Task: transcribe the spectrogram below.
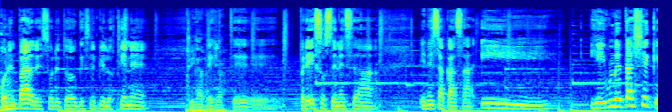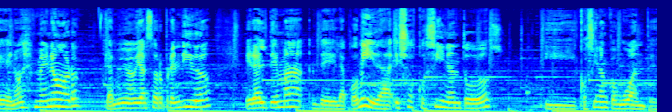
Con el padre, sobre todo, que es el que los tiene Claro, claro. este, presos en esa, en esa casa. Y, y hay un detalle que no es menor, que a mí me había sorprendido, era el tema de la comida. Ellos cocinan todos y cocinan con guantes.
